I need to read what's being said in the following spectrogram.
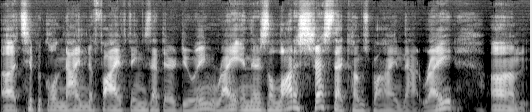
uh, typical nine to five things that they're doing, right? And there's a lot of stress that comes behind that, right? Um,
